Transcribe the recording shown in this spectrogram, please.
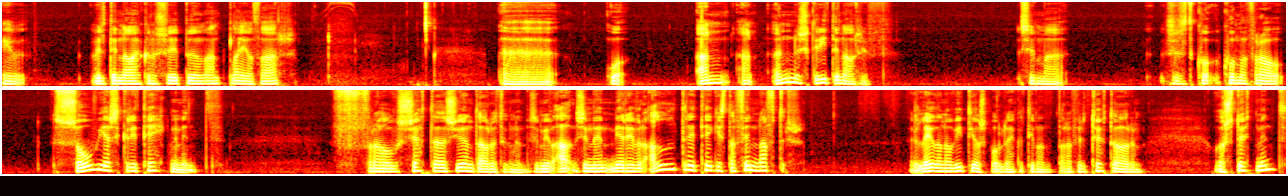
Ég vildi ná einhverjum svipuðum andblægi og þar. Uh, og an, an, önnu skrítin áhrif sem að sem koma frá sóvjaskri teiknumind frá sjötta eða sjönda áratögnum sem, sem mér hefur aldrei tekist að finna aftur. Leiðan á vídeospólu einhver tíma bara fyrir 20 árum. Og það stuttmynd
